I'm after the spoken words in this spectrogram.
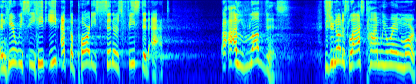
And here we see he'd eat at the party sinners feasted at. I, love this. Did you notice last time we were in Mark,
